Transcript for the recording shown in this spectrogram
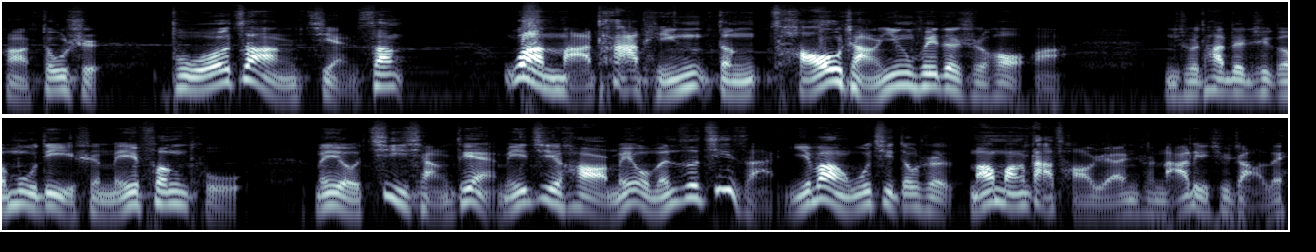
啊，都是薄葬简丧，万马踏平等草长莺飞的时候啊，你说他的这个墓地是没封土。没有记响殿，没记号，没有文字记载，一望无际，都是茫茫大草原。你说哪里去找嘞？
